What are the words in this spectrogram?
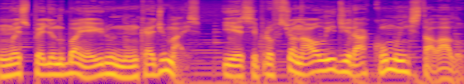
Um espelho no banheiro nunca é demais, e esse profissional lhe dirá como instalá-lo.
